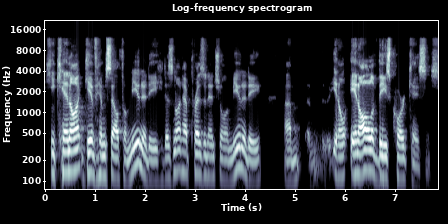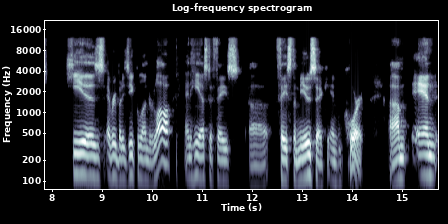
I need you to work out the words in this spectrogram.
he cannot give himself immunity. He does not have presidential immunity um, you know, in all of these court cases, he is everybody's equal under law, and he has to face uh, face the music in court. Um, and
